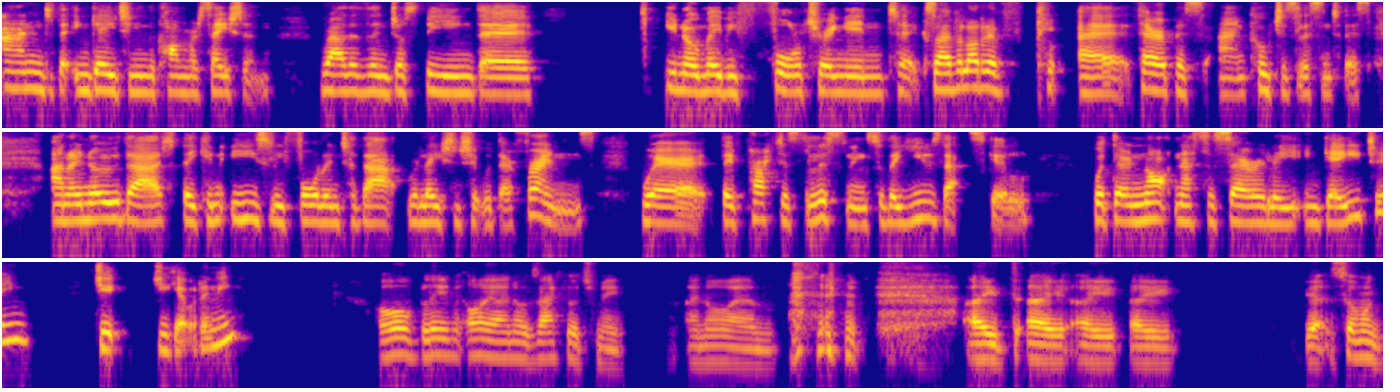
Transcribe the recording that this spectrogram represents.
and the engaging in the conversation rather than just being the you know maybe faltering into because i have a lot of uh, therapists and coaches listen to this and i know that they can easily fall into that relationship with their friends where they've practiced the listening so they use that skill but they're not necessarily engaging. Do you, do you get what i mean? Oh believe me oh yeah i know exactly what you mean. I know um I, I i i yeah someone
